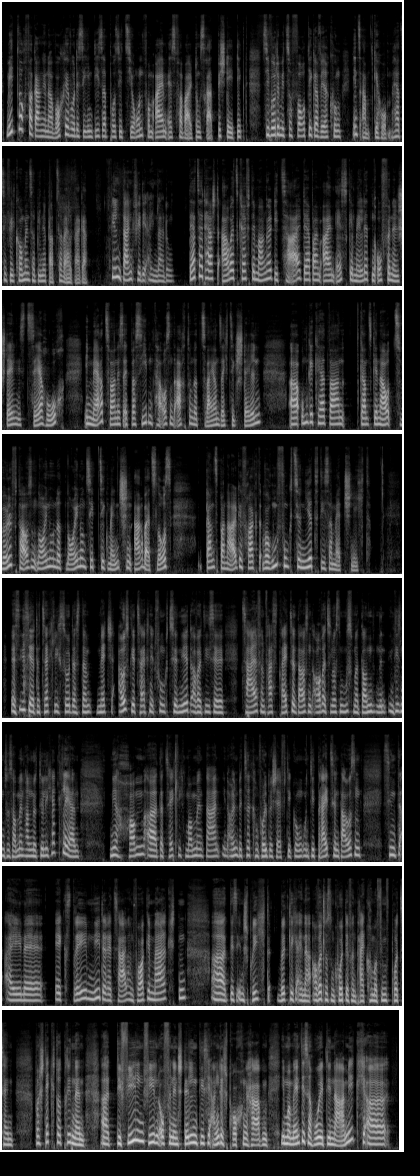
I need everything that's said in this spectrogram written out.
Mittwoch vergangener Woche wurde sie in dieser Position vom AMS-Verwaltungsrat bestätigt. Sie wurde mit sofortiger Wirkung ins Amt gehoben. Herzlich willkommen, Sabine Platzer-Weilberger. Vielen Dank für die Einladung. Derzeit herrscht Arbeitskräftemangel. Die Zahl der beim AMS gemeldeten offenen Stellen ist sehr hoch. Im März waren es etwa 7.862 Stellen. Äh, umgekehrt waren ganz genau 12.979 Menschen arbeitslos ganz banal gefragt, warum funktioniert dieser Match nicht? Es ist ja tatsächlich so, dass der Match ausgezeichnet funktioniert, aber diese Zahl von fast 13.000 Arbeitslosen muss man dann in diesem Zusammenhang natürlich erklären. Wir haben äh, tatsächlich momentan in allen Bezirken Vollbeschäftigung und die 13.000 sind eine extrem niedere Zahl an Vorgemerkten. Äh, das entspricht wirklich einer Arbeitslosenquote von 3,5 Prozent. Was steckt da drinnen? Äh, die vielen, vielen offenen Stellen, die Sie angesprochen haben. Im Moment ist eine hohe Dynamik.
